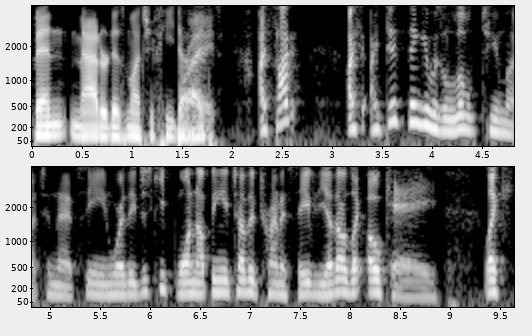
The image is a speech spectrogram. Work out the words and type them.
been mattered as much if he died. Right. I thought I I did think it was a little too much in that scene where they just keep one upping each other trying to save the other. I was like, okay. Like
